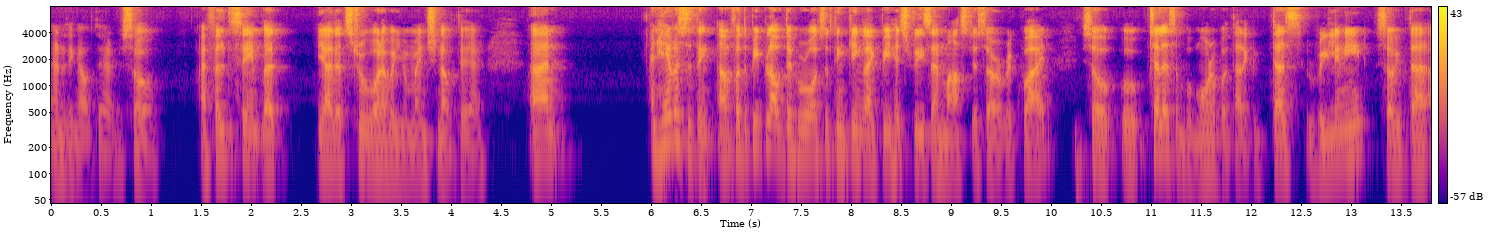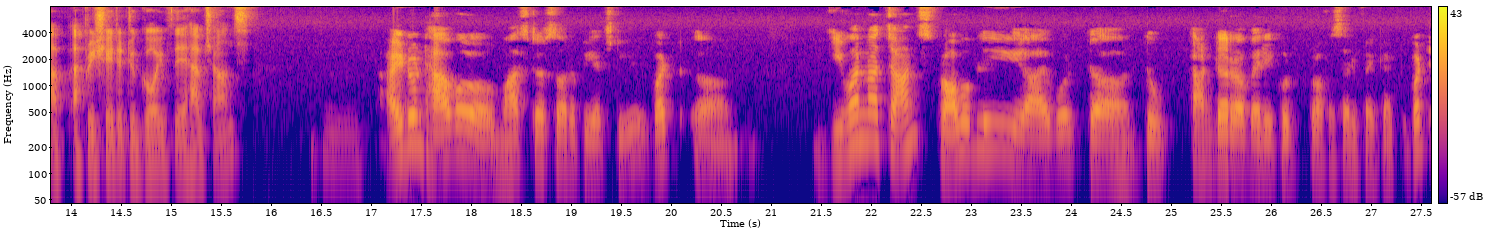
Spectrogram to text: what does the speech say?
anything out there so i felt the same but yeah that's true whatever you mentioned out there and and here is the thing um, for the people out there who are also thinking like phds and masters are required so uh, tell us a bit more about that. Like, does really need? So if they're ap- appreciated to go if they have chance. I don't have a master's or a PhD, but uh, given a chance, probably I would uh, do under a very good professor if I get. But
